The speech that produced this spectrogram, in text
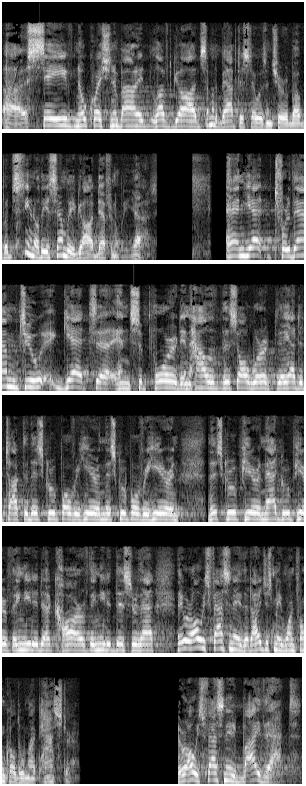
uh, saved, no question about it. Loved God. Some of the Baptists I wasn't sure about, but you know the Assembly of God definitely, yes. And yet, for them to get uh, and support and how this all worked, they had to talk to this group over here and this group over here and this group here and that group here if they needed a car, if they needed this or that. They were always fascinated that I just made one phone call to my pastor. They were always fascinated by that.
